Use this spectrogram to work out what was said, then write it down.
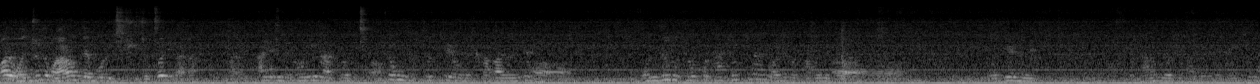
아니, 원주도 많은데 뭘 주저거리 가나? 아니 근데 거기가 또좀 좋대요. 그래서 가봤는데 어, 원주도 좋고 다 좋더라고 어디로 가보니까 어, 여기는 다른 곳에 갔는데 괜찮아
